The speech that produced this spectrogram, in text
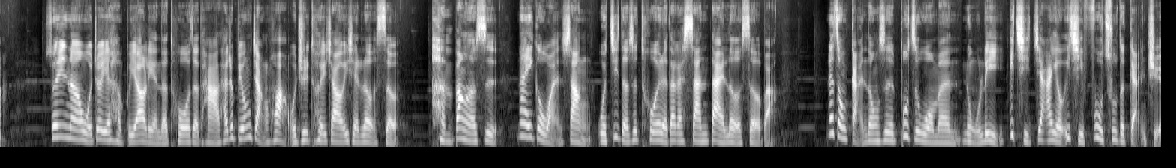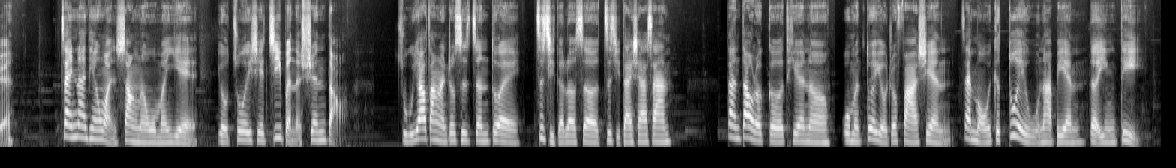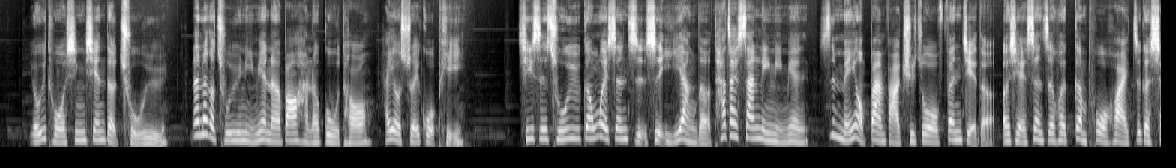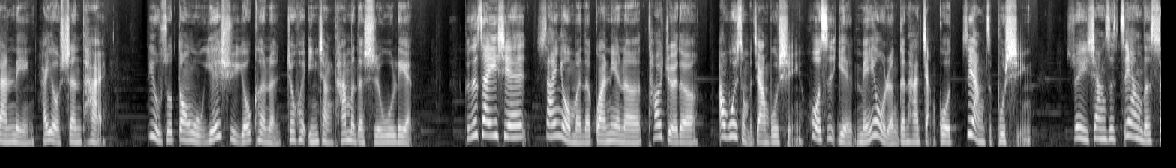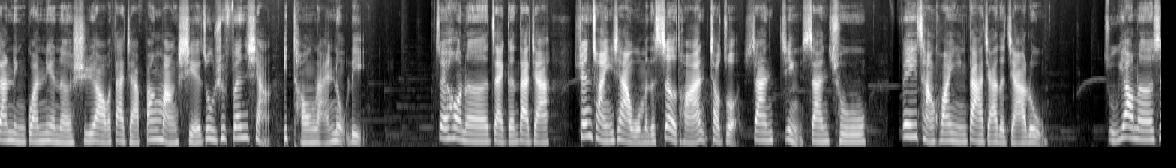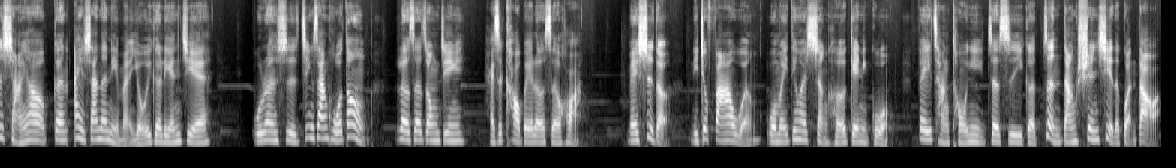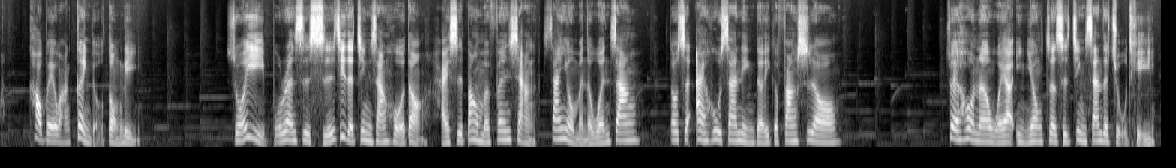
所以呢，我就也很不要脸的拖着他，他就不用讲话，我去推销一些垃圾。很棒的是，那一个晚上，我记得是推了大概三袋垃圾吧。那种感动是不止我们努力，一起加油，一起付出的感觉。在那天晚上呢，我们也有做一些基本的宣导，主要当然就是针对自己的垃圾自己带下山。但到了隔天呢，我们队友就发现，在某一个队伍那边的营地，有一坨新鲜的厨余。那那个厨余里面呢，包含了骨头，还有水果皮。其实厨余跟卫生纸是一样的，它在山林里面是没有办法去做分解的，而且甚至会更破坏这个山林还有生态。例如说动物，也许有可能就会影响他们的食物链。可是，在一些山友们的观念呢，他会觉得啊，为什么这样不行？或者是也没有人跟他讲过这样子不行。所以，像是这样的山林观念呢，需要大家帮忙协助去分享，一同来努力。最后呢，再跟大家宣传一下我们的社团，叫做“山进山出”，非常欢迎大家的加入。主要呢是想要跟爱山的你们有一个连结，不论是进山活动、垃圾中金，还是靠背垃圾话，没事的，你就发文，我们一定会审核给你过。非常同意，这是一个正当宣泄的管道啊！靠背完更有动力。所以，不论是实际的进山活动，还是帮我们分享山友们的文章，都是爱护山林的一个方式哦。最后呢，我要引用这次进山的主题：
